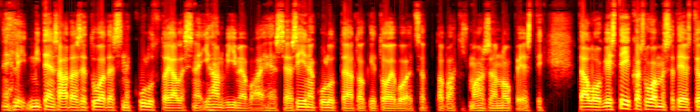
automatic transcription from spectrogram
eli miten saadaan se tuote sinne kuluttajalle sinne ihan viime vaiheessa, ja siinä kuluttaja toki toivoo, että se tapahtuisi mahdollisimman nopeasti. Tämä logistiikka Suomessa tietysti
